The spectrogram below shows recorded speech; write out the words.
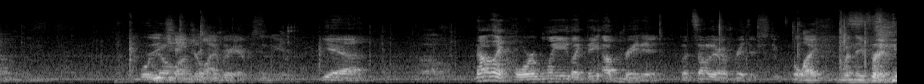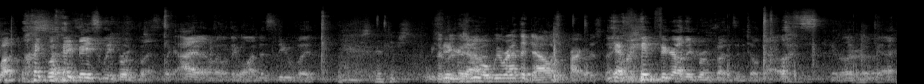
Um, we're Do no they change the library every single year? Yeah, Oh. not like horribly, like they upgrade it, but some of their upgrades are stupid. Like when they break buttons. like when they basically broke buttons. Like I don't know what they wanted us to do, but we So figured because we, out. we were at the Dallas practice thing. yeah, we didn't figure out they broke buttons until Dallas. They were like, okay.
